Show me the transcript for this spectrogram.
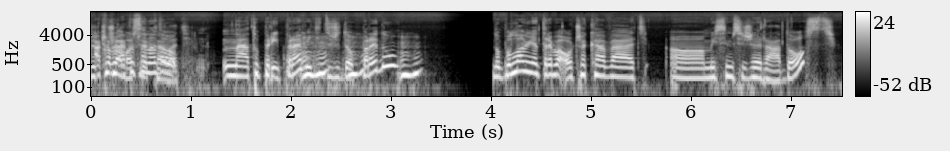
že čo akože mám ako sa na to, očakávať? na to pripraviť, Mhm, uh-huh, že dopredu? Uh-huh. No podľa mňa treba očakávať, uh, myslím si, že radosť,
